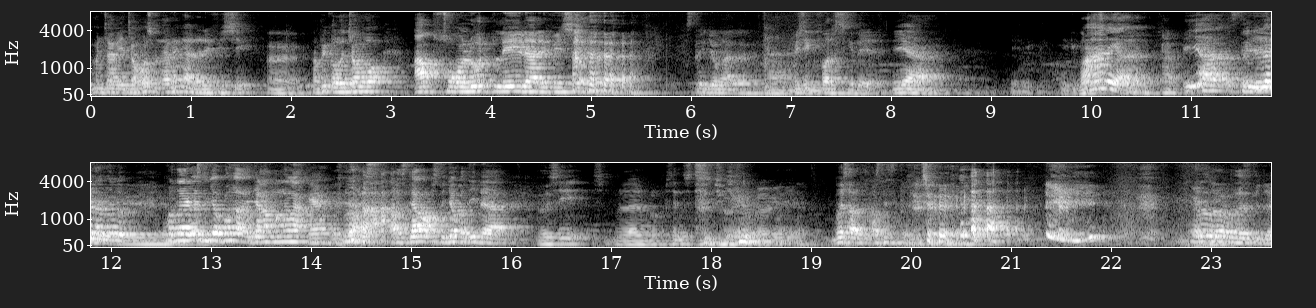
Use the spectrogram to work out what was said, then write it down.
mencari cowok sebenarnya nggak dari fisik. Eh. Tapi kalau cowok absolutely dari fisik. Setuju nggak tuh? Nah, Fisik first gitu ya. Iya. Ya, gimana ya? Iya, setuju nggak tapi lu? Pertanyaannya setuju apa nggak? Jangan mengelak ya. Harus, harus jawab setuju apa tidak. Gue sih 90% setuju ya gitu ya. Gue selalu pasti setuju. Lu berapa persen setuju?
